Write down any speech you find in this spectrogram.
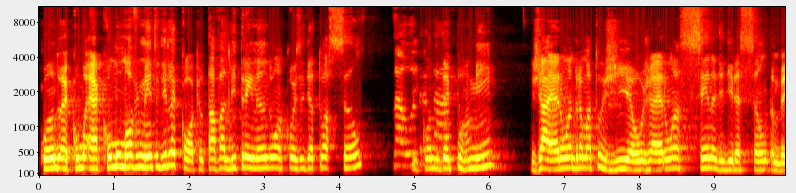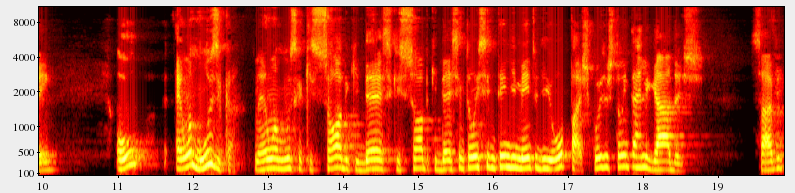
quando é como, é como o movimento de Lecoq, eu estava ali treinando uma coisa de atuação e quando tá- dei por mim, já era uma dramaturgia, ou já era uma cena de direção também. Ou é uma música, né? Uma música que sobe, que desce, que sobe, que desce. Então esse entendimento de, opa, as coisas estão interligadas, sabe?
